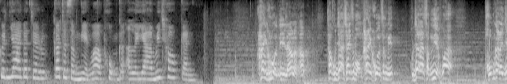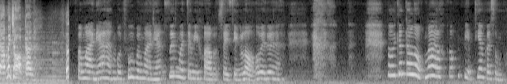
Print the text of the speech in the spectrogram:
คุณย่าก็จะรู้ก็จะสำเนียกว่าผมกับอารยาไม่ชอบกัน ใครครวญดีแล้วเหรอครับ ถ้าคุณย่าใช้สมองใครครวญสักนิด คุณย่าจะสำเนียกว่า ผมกับภรรยาไม่ชอบกัน ประมาณเนี้ยค่ะบทพูดประมาณเนี้ย ซึ่งมันจะมีความแบบใส่เสียงหล่อเข้าไปด้วยนะ โอ้ก็ตลกมากแล้วก็เปรียบเทียบกับสมพ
